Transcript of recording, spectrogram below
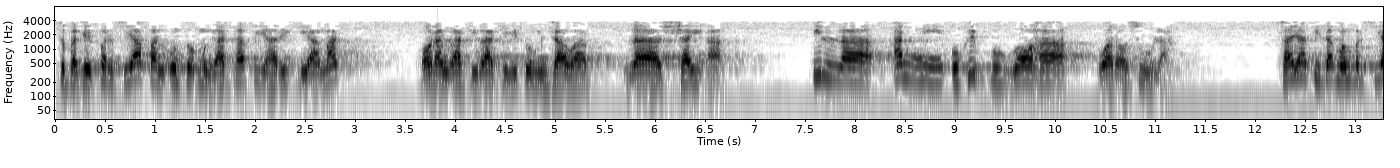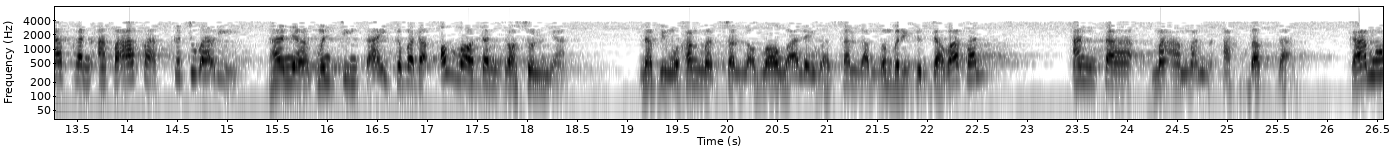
sebagai persiapan untuk menghadapi hari kiamat? Orang laki-laki itu menjawab, "La syai'a illa anni uhibbu wa rasulah." Saya tidak mempersiapkan apa-apa kecuali hanya mencintai kepada Allah dan Rasulnya. Nabi Muhammad sallallahu alaihi wasallam memberikan jawaban, "Anta ma'aman ahbabta." Kamu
